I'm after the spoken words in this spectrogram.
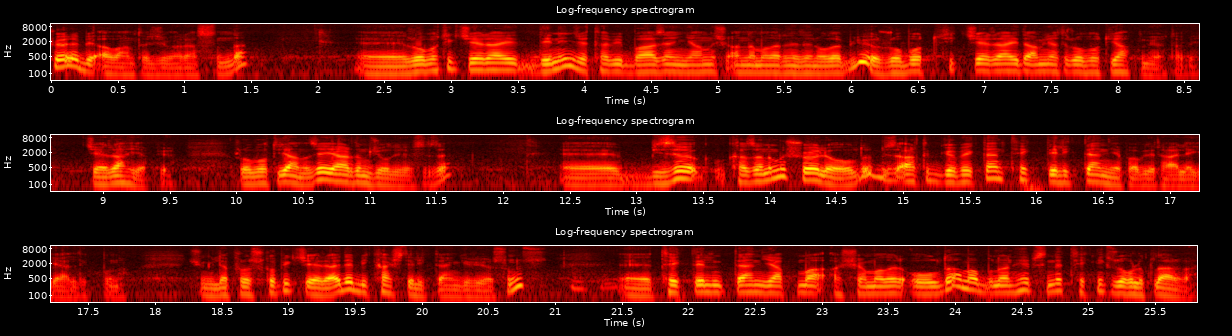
Şöyle bir avantajı var aslında. Ee, robotik cerrahi denince tabii bazen yanlış anlamalara neden olabiliyor. Robotik cerrahide ameliyatı robot yapmıyor tabii. Cerrah yapıyor. Robot yalnızca yardımcı oluyor size. Ee, bize kazanımı şöyle oldu. Biz artık göbekten tek delikten yapabilir hale geldik bunu. Çünkü laparoskopik cerrahide birkaç delikten giriyorsunuz. Ee, tek delikten yapma aşamaları oldu ama bunların hepsinde teknik zorluklar var.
